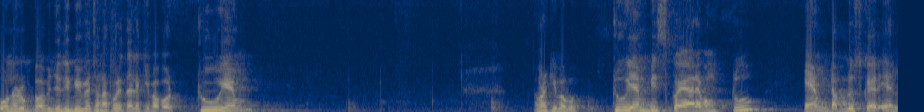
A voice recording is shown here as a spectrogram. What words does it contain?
অনুরূপভাবে যদি বিবেচনা করি তাহলে কি পাবো? টু এম আমরা কি পাবো? টু এম বি স্কোয়ার এবং two M W square L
